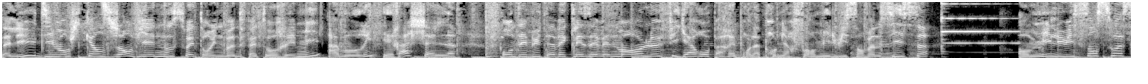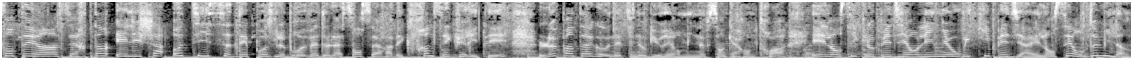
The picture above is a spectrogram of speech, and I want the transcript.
Salut, dimanche 15 janvier, nous souhaitons une bonne fête aux Rémi, Amaury et Rachel. On débute avec les événements. Le Figaro paraît pour la première fois en 1826. En 1861, un certain Elisha Otis dépose le brevet de l'ascenseur avec frein de sécurité. Le Pentagone est inauguré en 1943 et l'encyclopédie en ligne Wikipédia est lancée en 2001.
